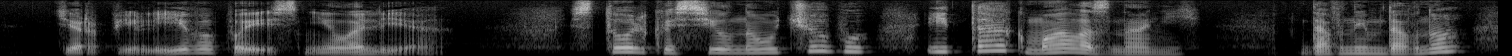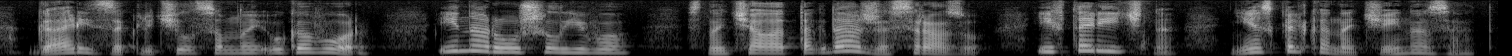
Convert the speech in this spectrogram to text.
— терпеливо пояснила Лея. «Столько сил на учебу и так мало знаний. Давным-давно Гарри заключил со мной уговор и нарушил его. Сначала тогда же, сразу, и вторично, несколько ночей назад.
